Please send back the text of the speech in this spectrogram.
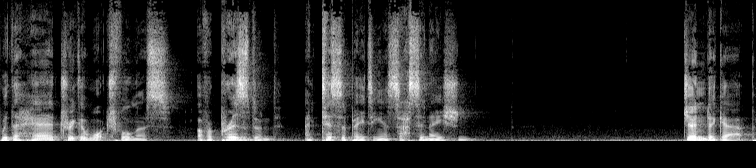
with the hair trigger watchfulness of a president anticipating assassination. Gender gap.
